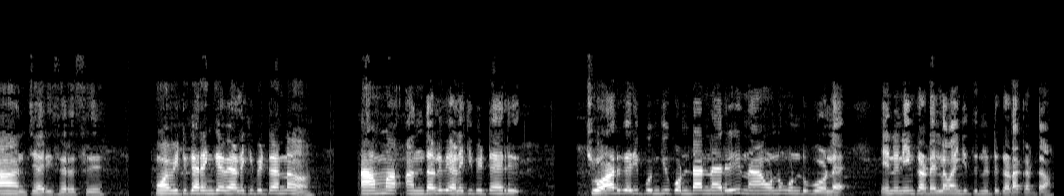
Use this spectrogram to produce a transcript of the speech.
ஆ சரி சரசு. உன் வீட்டுக்காரங்க வேலைக்கு போயிட்டானோ? ஆமா அந்த ஆளு வேலைக்கு போயிட்டாரு. சுவாறு கறி பொங்கி கொண்டாடினாரு. நான் ஒன்றும் கொண்டு போகல. என்னனையும் கடையில் வாங்கி தின்னுட்டு கிடக்கட்டும்.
